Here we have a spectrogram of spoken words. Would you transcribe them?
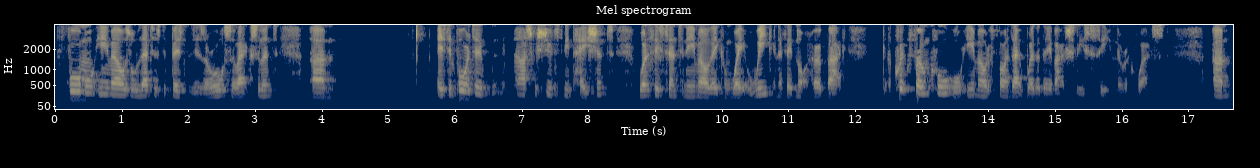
Formal emails or letters to businesses are also excellent. Um, it's important to ask your students to be patient. Once they've sent an email, they can wait a week, and if they've not heard back, a quick phone call or email to find out whether they've actually seen the request. Um,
